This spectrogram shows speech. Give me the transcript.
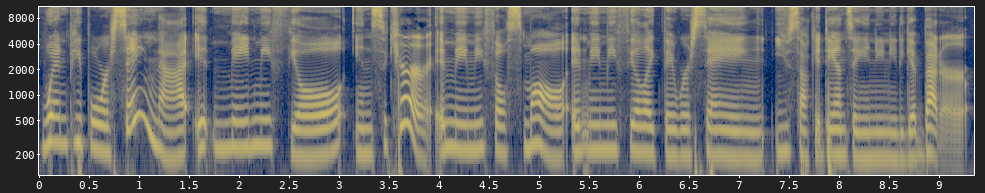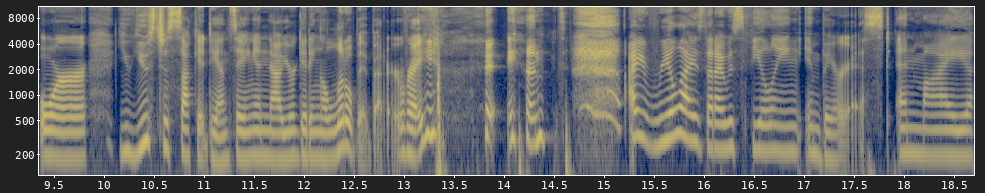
when people were saying that, it made me feel insecure. It made me feel small. It made me feel like they were saying, You suck at dancing and you need to get better. Or you used to suck at dancing and now you're getting a little bit better, right? and I realized that I was feeling embarrassed. And my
